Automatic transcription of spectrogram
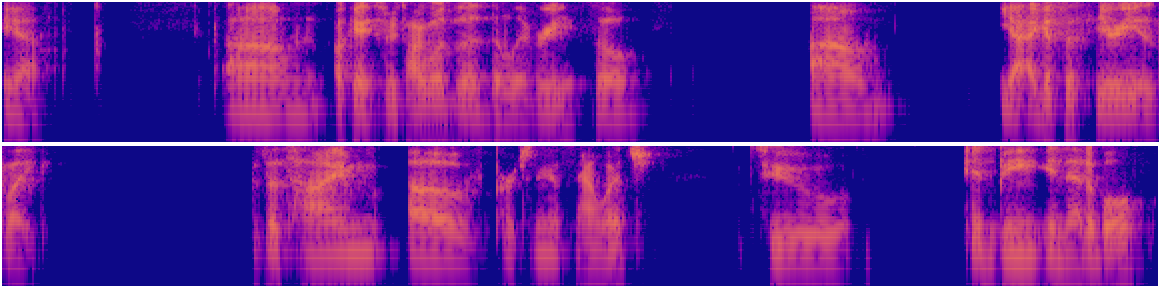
Yeah. Um, okay, so we talk about the delivery. So, um, yeah, I guess the theory is like the time of purchasing a sandwich to it being inedible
